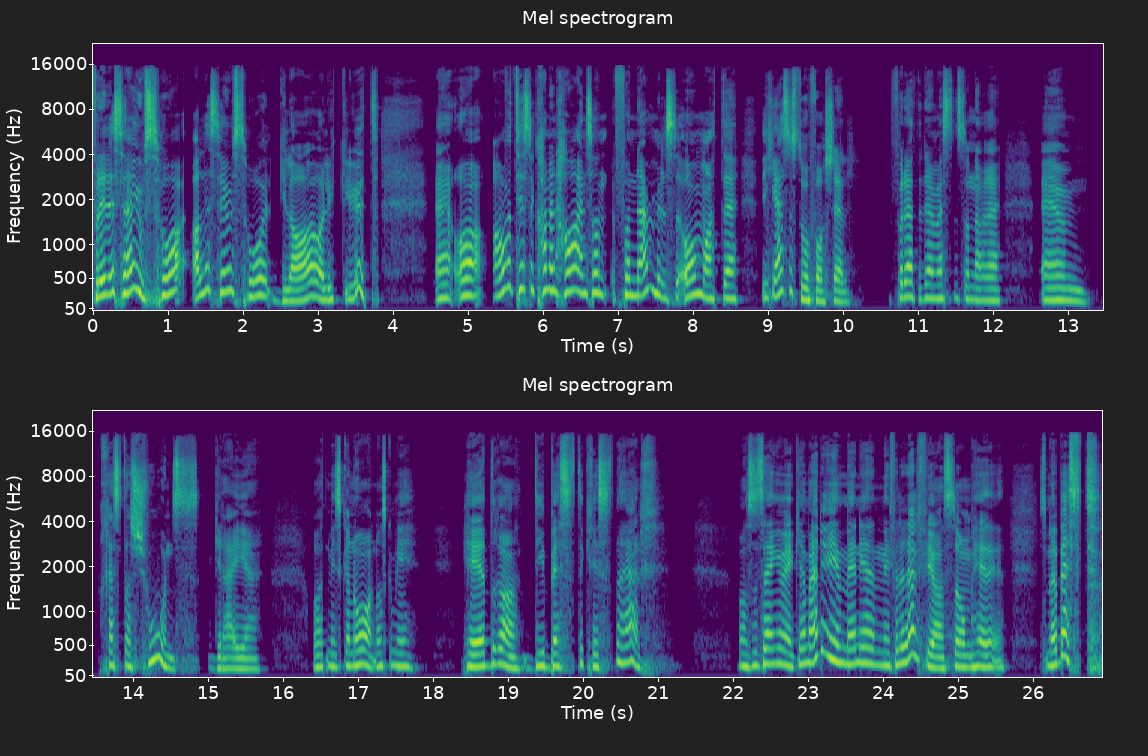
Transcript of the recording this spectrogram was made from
for det ser jo så, alle ser jo så glade og lykkelige ut. Uh, og av og til så kan en ha en sånn fornemmelse om at det ikke er så stor forskjell. For det, er mest en sånn derre um, prestasjonsgreie. Og at vi skal nå Nå skal vi hedre de beste kristne her. Og så tenker vi hvem er det i menigheten i Philadelphia som, he, som er best?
